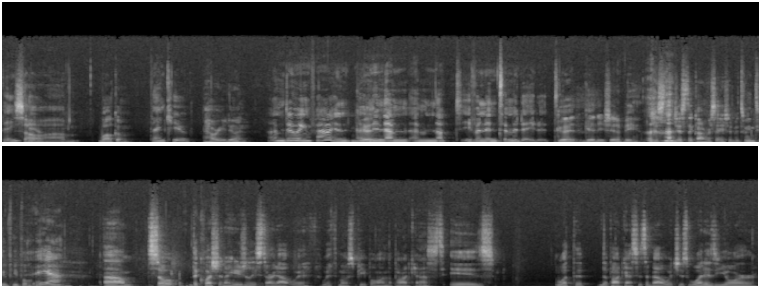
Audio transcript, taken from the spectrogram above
Thank so, you. So, um, welcome. Thank you. How are you doing? I'm doing fine. Good. I mean, I'm I'm not even intimidated. Good, good. You shouldn't be. Just just a conversation between two people. Yeah. Um, so the question I usually start out with with most people on the podcast is what the the podcast is about, which is what is your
